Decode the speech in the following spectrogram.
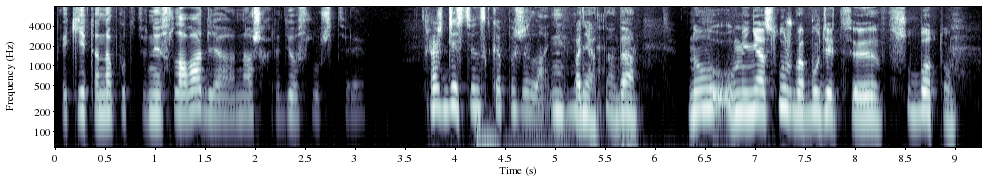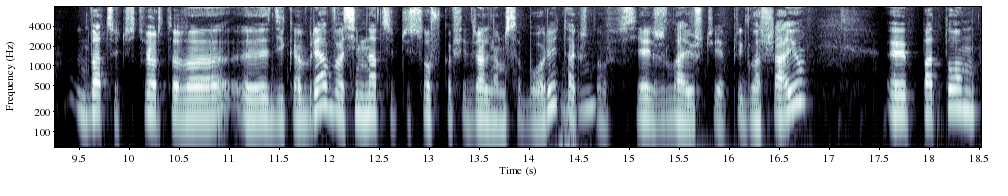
какие-то напутственные слова для наших радиослушателей. Рождественское пожелание. Понятно, да. Ну, у меня служба будет э, в субботу, 24 э, декабря в 18 часов в кафедральном соборе, mm-hmm. так что все желающие приглашаю. Э, потом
